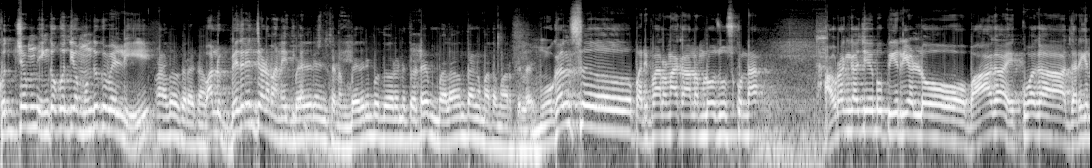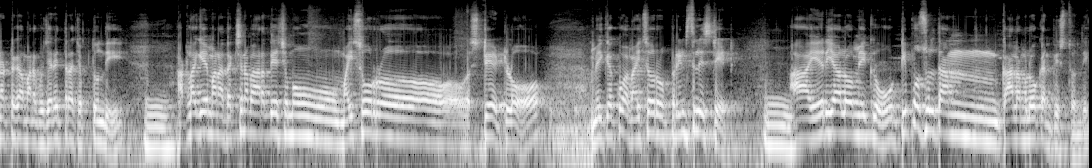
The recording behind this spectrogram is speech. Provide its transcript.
కొంచెం ఇంకా కొద్దిగా ముందుకు వెళ్ళి అదొక రకం. వాళ్ళు బెదిరించడం అనేది బెదిరించడం బెదిరింపు ధోరణితోటే బలవంతంగా మత మార్పులు. మొఘల్స్ పరిపాలనా కాలంలో చూసుకున్నా ఔరంగజేబు పీరియడ్లో బాగా ఎక్కువగా జరిగినట్టుగా మనకు చరిత్ర చెప్తుంది. అట్లాగే మన దక్షిణ భారతదేశము మైసూర్ స్టేట్లో మీకు ఎక్కువ మైసూరు ప్రిన్స్లీ స్టేట్. ఆ ఏరియాలో మీకు టిప్పు సుల్తాన్ కాలంలో కనిపిస్తుంది.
